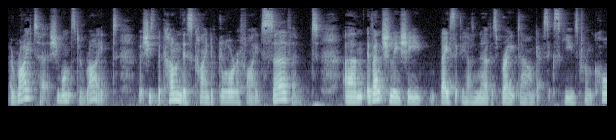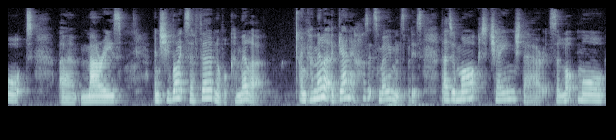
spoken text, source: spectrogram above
a writer. She wants to write, but she's become this kind of glorified servant. Um, eventually, she basically has a nervous breakdown, gets excused from court, um, marries, and she writes her third novel, Camilla. And Camilla, again, it has its moments, but it's there's a marked change there. It's a lot more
